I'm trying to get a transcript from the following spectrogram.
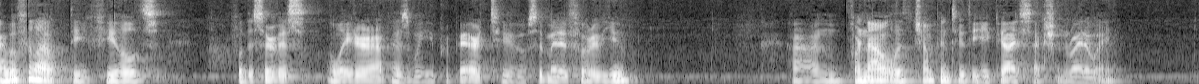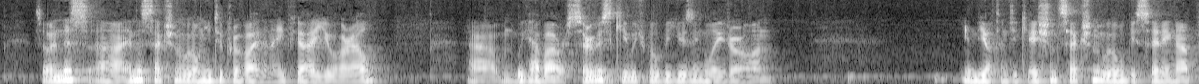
I will fill out the fields for the service later as we prepare to submit it for review. Um, for now, let's jump into the API section right away. So in this, uh, in this section, we will need to provide an API URL. Uh, we have our service key, which we'll be using later on. In the authentication section, we will be setting up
